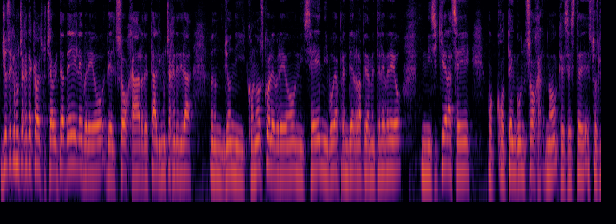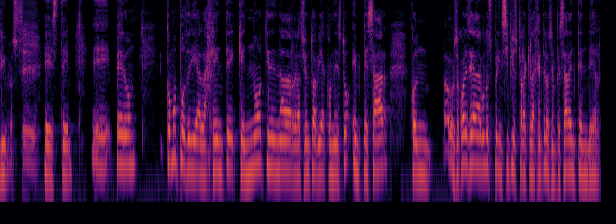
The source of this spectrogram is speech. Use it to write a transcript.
yo sé que mucha gente acaba de escuchar ahorita del hebreo, del Zohar, de tal, y mucha gente dirá, bueno, yo ni conozco el hebreo, ni sé, ni voy a aprender rápidamente el hebreo, ni siquiera sé o, o tengo un Zohar, ¿no? Que es este, estos libros. Sí. Este, eh, pero, ¿cómo podría la gente que no tiene nada de relación todavía con esto empezar con, o sea, cuáles serían algunos principios para que la gente los empezara a entender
